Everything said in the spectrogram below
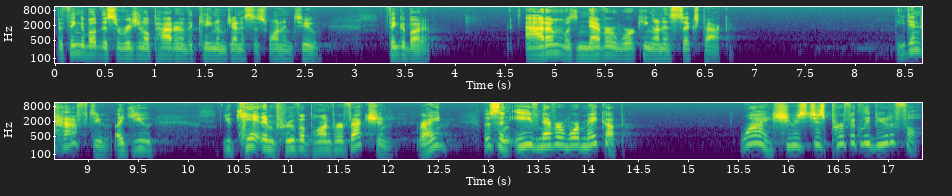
But think about this original pattern of the kingdom, Genesis 1 and 2. Think about it. Adam was never working on his six pack. He didn't have to. Like you, you can't improve upon perfection, right? Listen, Eve never wore makeup. Why? She was just perfectly beautiful.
